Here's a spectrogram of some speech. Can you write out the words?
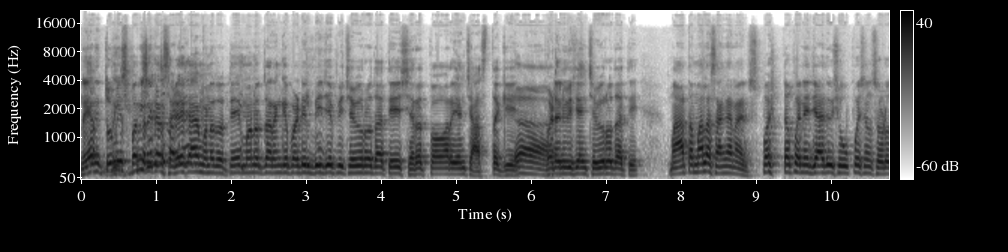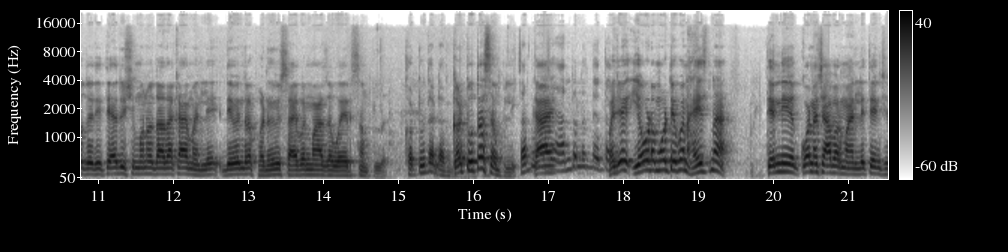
नाही नाही, तुम्हीच BJP पत्रकार सगळे काय म्हणत होते? मनोज जारंगे पाटील बीजेपीच्या विरोधात आहे शरद पवार यांचे हस्तक आहे हा. फडणवीस यांच्या विरोधात आहे. मग आता मला सांगा ना स्पष्टपणे ज्या दिवशी उपोषण सोडवत होते त्या दिवशी मनोज दादा काय म्हणले? देवेंद्र फडणवीस साहेबांनी माझं वैर संपलं. कटूता कटुता संपली. काय? आंदोलन म्हणजे एवढं मोठे पण आहेच ना. त्यांनी कोणाचे आभार मानले? त्यांचे.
